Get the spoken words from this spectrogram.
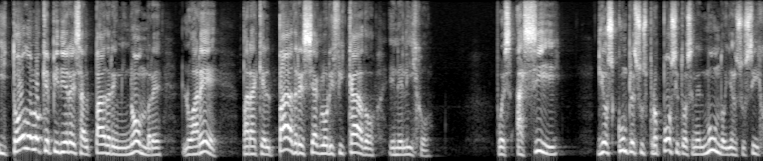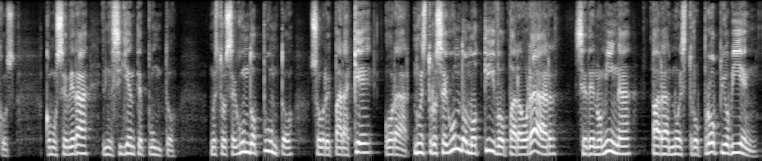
Y todo lo que pidierais al Padre en mi nombre, lo haré, para que el Padre sea glorificado en el Hijo. Pues así Dios cumple sus propósitos en el mundo y en sus hijos, como se verá en el siguiente punto. Nuestro segundo punto sobre para qué orar. Nuestro segundo motivo para orar se denomina para nuestro propio bien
